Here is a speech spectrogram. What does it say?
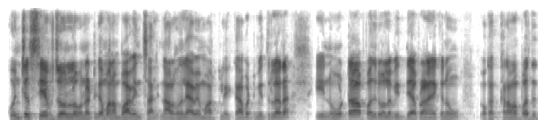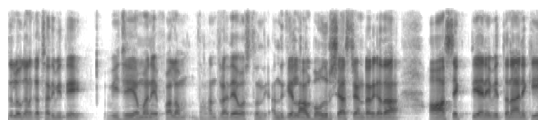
కొంచెం సేఫ్ జోన్లో ఉన్నట్టుగా మనం భావించాలి. నాలుగు వందల యాభై మార్కులే. కాబట్టి మిత్రులారా ఈ నూట పది రోజుల విద్యా ప్రణాళికను ఒక క్రమ పద్ధతిలో కనుక చదివితే విజయం అనే ఫలం దాంట్లో అదే వస్తుంది. అందుకే లాల్ బహదూర్ శాస్త్రి అంటారు కదా ఆసక్తి అనే విత్తనానికి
